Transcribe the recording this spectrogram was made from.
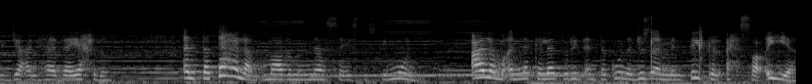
لجعل هذا يحدث. أنت تعلم معظم الناس سيستسلمون. أعلم أنك لا تريد أن تكون جزءا من تلك الإحصائية.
